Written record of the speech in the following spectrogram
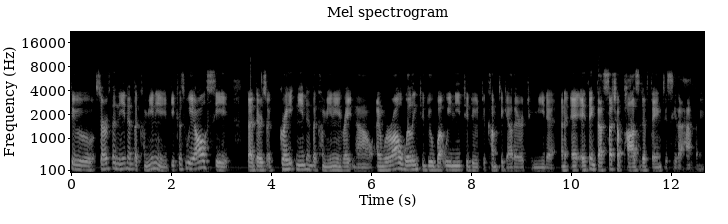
to serve the need in the community because we all see that there's a great need in the community right now, and we're all willing to do what we need to do to come together to meet it. And I, I think that's such a positive thing to see that happening.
